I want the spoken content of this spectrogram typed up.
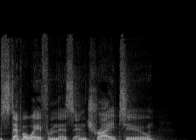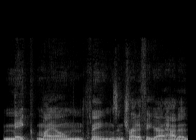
step away from this and try to make my own things and try to figure out how to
